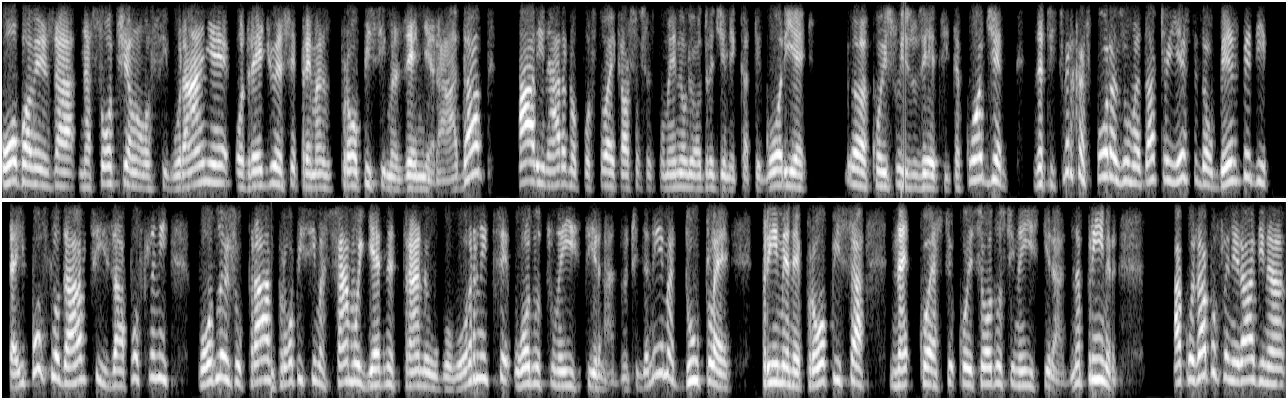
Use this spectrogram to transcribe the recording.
obaveza na socijalno osiguranje određuje se prema propisima zemlje rada, ali naravno postoje, kao što se spomenuli, određene kategorije e, koji su izuzeci. Takođe, znači svrha sporazuma dakle jeste da obezbedi da i poslodavci i zaposleni podležu pravim propisima samo jedne strane ugovornice u odnosu na isti rad. Znači da nema duple primene propisa na, koja se, koje se odnosi na isti rad. Na primjer, Ako zaposleni radi na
